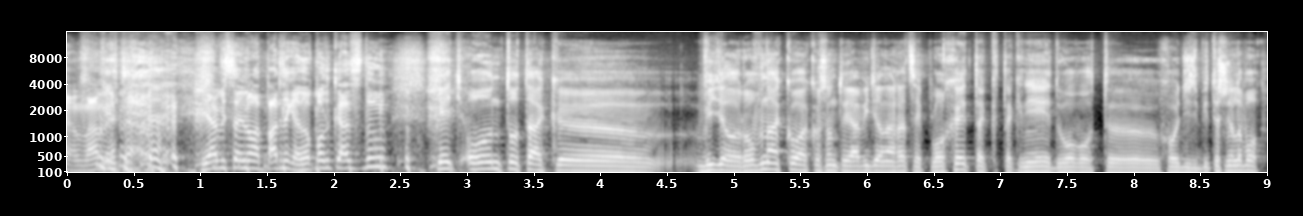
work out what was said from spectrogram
ja by som mal Patrika do podcastu. Keď on to tak uh, videl rovnako, ako som to ja videl na hracej ploche, tak, tak nie je dôvod uh, chodiť zbytočne, lebo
